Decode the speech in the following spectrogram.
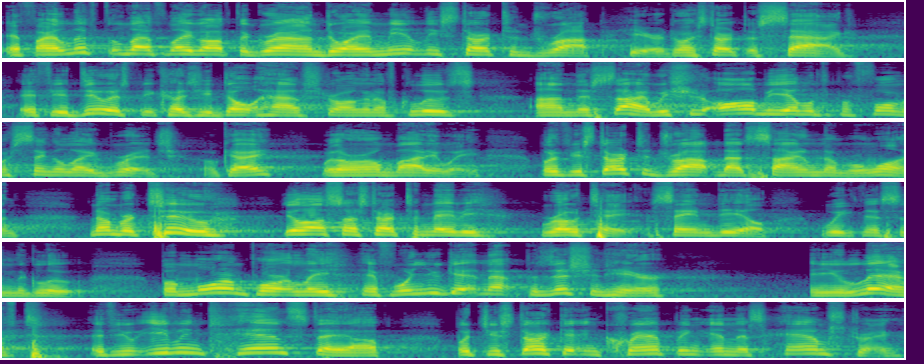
If I lift the left leg off the ground, do I immediately start to drop here? Do I start to sag? If you do, it's because you don't have strong enough glutes on this side. We should all be able to perform a single leg bridge, okay, with our own body weight. But if you start to drop, that's sign number one. Number two, you'll also start to maybe rotate. Same deal, weakness in the glute. But more importantly, if when you get in that position here and you lift, if you even can stay up, but you start getting cramping in this hamstring,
